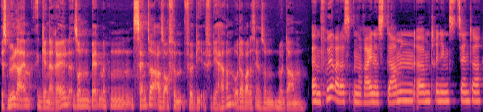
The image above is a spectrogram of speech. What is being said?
Ist Mülheim generell so ein Badminton-Center, also auch für, für, die, für die Herren oder war das eher so nur Damen? Ähm, früher war das ein reines Damen-Trainingscenter.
